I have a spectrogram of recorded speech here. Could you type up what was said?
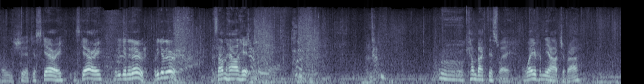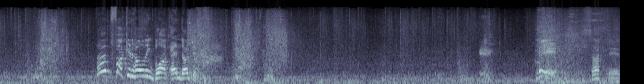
Holy shit, you're scary. You're scary. What are you gonna do? What are you gonna do? I somehow hit. Ooh, come back this way. Away from the archer, bruh. I'm fucking holding block and dodging. Hey! Suck, dude.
